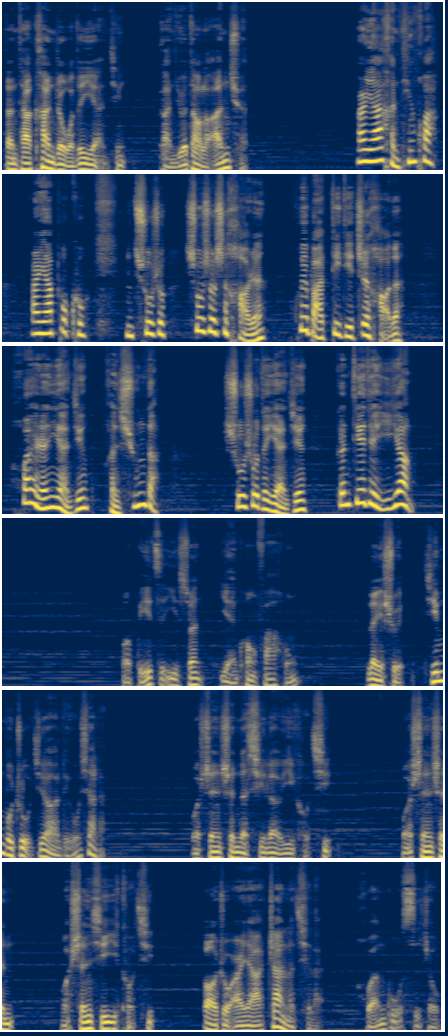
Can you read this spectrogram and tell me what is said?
但她看着我的眼睛，感觉到了安全。二丫很听话，二丫不哭。叔叔，叔叔是好人，会把弟弟治好的。坏人眼睛很凶的，叔叔的眼睛跟爹爹一样。我鼻子一酸，眼眶发红，泪水禁不住就要流下来。我深深地吸了一口气，我深深。我深吸一口气，抱住二丫站了起来，环顾四周。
